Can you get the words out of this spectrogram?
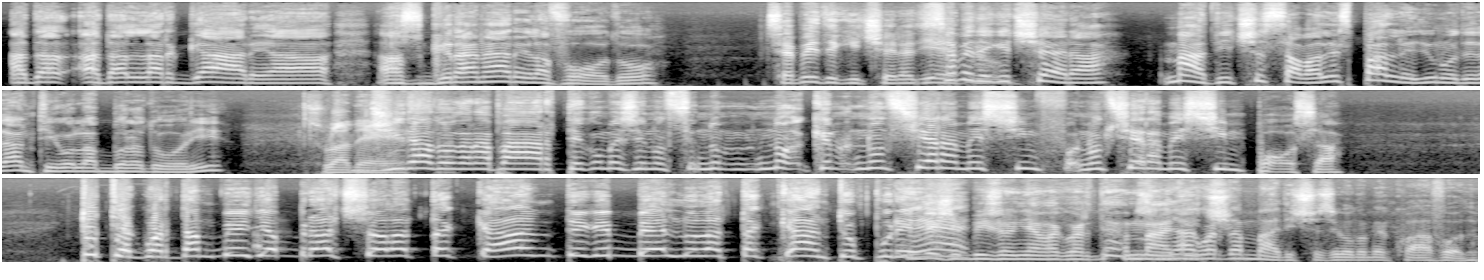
ad, ad, allargare, a, a, sgranare la foto, sapete chi c'era dietro? Sapete chi c'era? Matic stava alle spalle di uno dei tanti collaboratori, girato da una parte come se non si, non- no- che non si era messo in, fo- non si era messo in posa. Tutti a guardare, vedi abbraccia l'attaccante, che bello l'attaccante, oppure... Invece eh, bisognava guardare bisognava Matic. guardare Matic secondo me qua la foto.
